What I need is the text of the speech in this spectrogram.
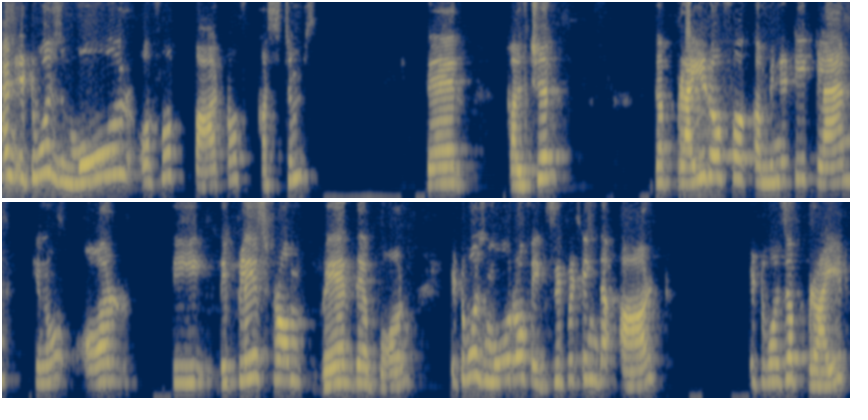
and it was more of a part of customs their culture the pride of a community clan you know or the the place from where they're born. It was more of exhibiting the art. It was a pride.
